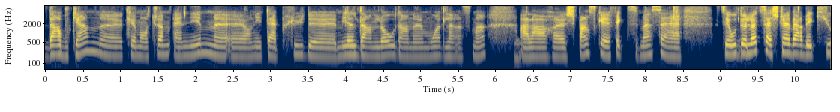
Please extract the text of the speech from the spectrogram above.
dans Boucan que mon chum anime, on est à plus de 1000 downloads en un mois de lancement. Alors, je pense qu'effectivement, ça, c'est au-delà de s'acheter un barbecue,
